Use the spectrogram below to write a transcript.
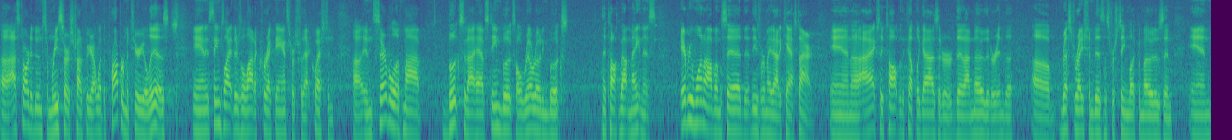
Uh, I started doing some research trying to figure out what the proper material is. And it seems like there's a lot of correct answers for that question. Uh, in several of my books that I have, steam books, old railroading books, that talk about maintenance, every one of them said that these were made out of cast iron. And uh, I actually talked with a couple of guys that are that I know that are in the uh, restoration business for steam locomotives, and and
